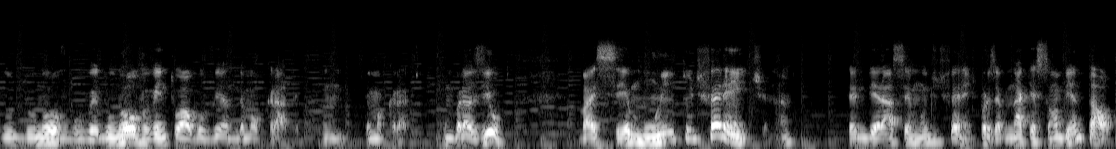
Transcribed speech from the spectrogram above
do, do novo governo do novo eventual governo democrata com, democrático. Com o Brasil vai ser muito diferente né? Tenderá a ser muito diferente. Por exemplo na questão ambiental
